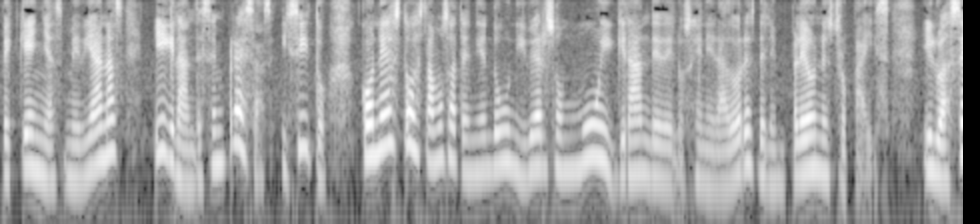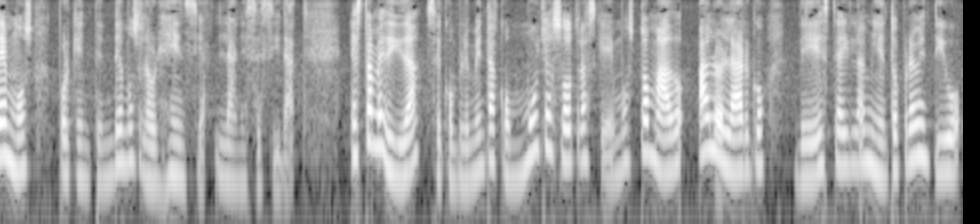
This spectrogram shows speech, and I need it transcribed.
pequeñas, medianas y grandes empresas. Y cito, con esto estamos atendiendo un universo muy grande de los generadores del empleo en nuestro país y lo hacemos porque entendemos la urgencia, la necesidad. Esta medida se complementa con muchas otras que hemos tomado a lo largo de este aislamiento preventivo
